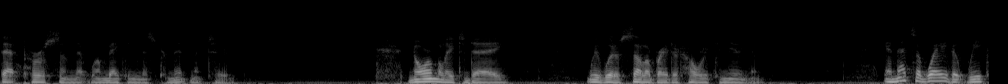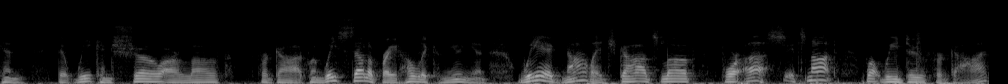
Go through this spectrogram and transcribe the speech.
that person that we're making this commitment to. Normally today, we would have celebrated Holy Communion. And that's a way that we can that we can show our love for God. When we celebrate Holy Communion, we acknowledge God's love for us. It's not what we do for God.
